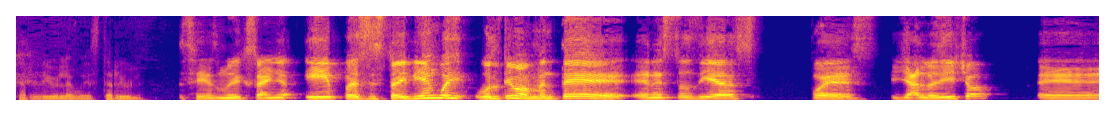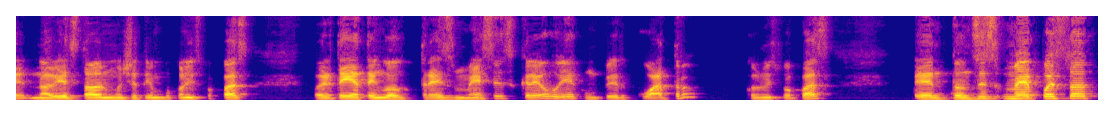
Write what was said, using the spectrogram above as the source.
Terrible, güey, es terrible. Sí, es muy extraño. Y pues estoy bien, güey. Últimamente, en estos días, pues ya lo he dicho, eh, no había estado en mucho tiempo con mis papás. Ahorita ya tengo tres meses, creo, voy a cumplir cuatro con mis papás. Entonces me he puesto a,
